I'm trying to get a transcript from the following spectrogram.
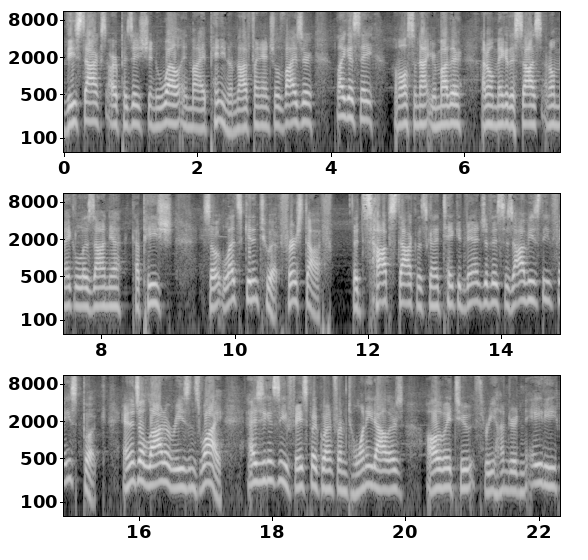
these stocks are positioned well, in my opinion. I'm not a financial advisor. Like I say, I'm also not your mother. I don't make the sauce. I don't make the lasagna. Capiche? So let's get into it. First off, the top stock that's going to take advantage of this is obviously Facebook. And there's a lot of reasons why. As you can see, Facebook went from $20 all the way to 380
